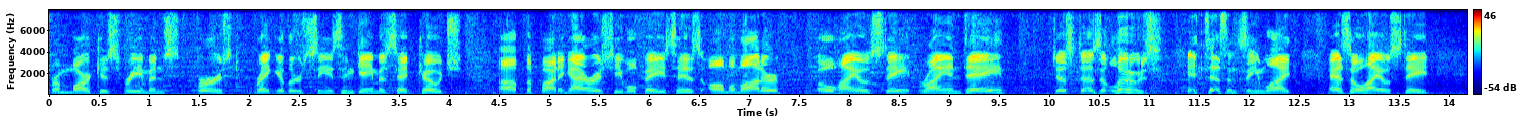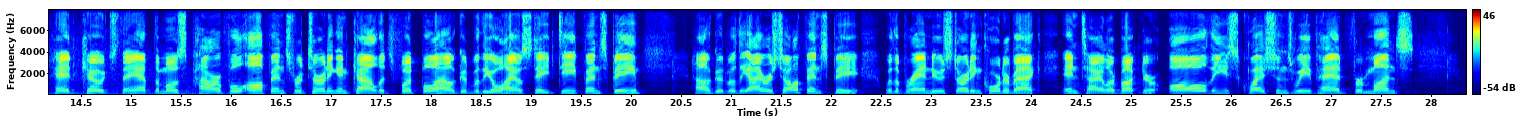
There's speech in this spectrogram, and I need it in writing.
from Marcus Freeman's first regular season game as head coach of the Fighting Irish. He will face his alma mater, Ohio State. Ryan Day just doesn't lose, it doesn't seem like, as Ohio State head coach. They have the most powerful offense returning in college football. How good will the Ohio State defense be? How good will the Irish offense be with a brand new starting quarterback in Tyler Buchner? All these questions we've had for months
